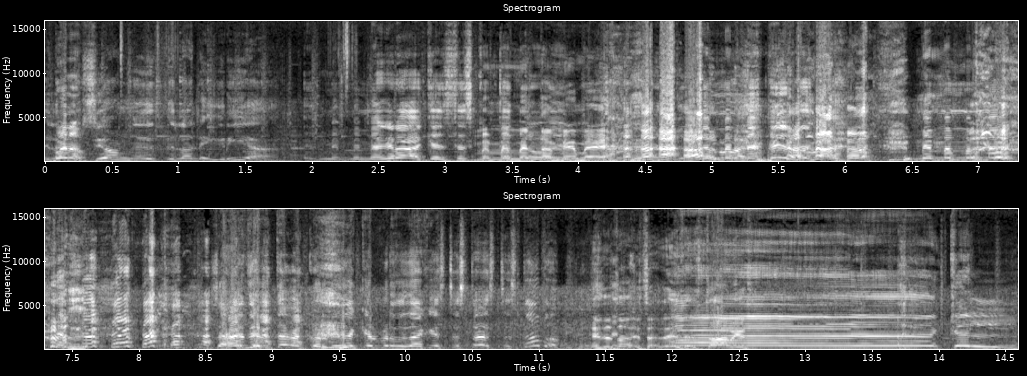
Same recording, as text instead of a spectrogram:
Es Bueno. la emoción, es, es la alegría. Me, me, me agrada que estés Me- me- contento. me- también me- me- me- me- me- ¿Sabes? Ahorita me acordé de aquel personaje. Esto está, esto está, amigo. Eso todo, amigos. Ah, Aquel,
